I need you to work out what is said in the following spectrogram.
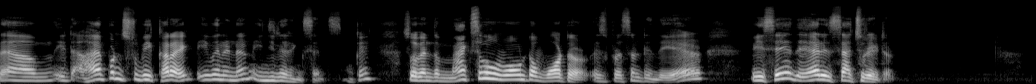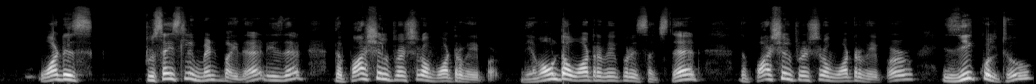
um, it happens to be correct even in an engineering sense. Okay? So, when the maximum amount of water is present in the air, we say the air is saturated. What is precisely meant by that is that the partial pressure of water vapor, the amount of water vapor is such that the partial pressure of water vapor is equal to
